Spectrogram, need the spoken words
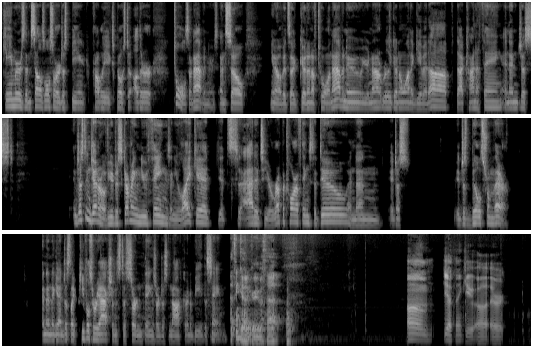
gamers themselves also are just being probably exposed to other tools and avenues. And so, you know, if it's a good enough tool and avenue, you're not really going to want to give it up, that kind of thing. And then just, and just in general, if you're discovering new things and you like it, it's added to your repertoire of things to do, and then it just, it just builds from there. And then again, just like people's reactions to certain things are just not going to be the same. I think I'd agree with that. Um, yeah, thank you, uh, Eric.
